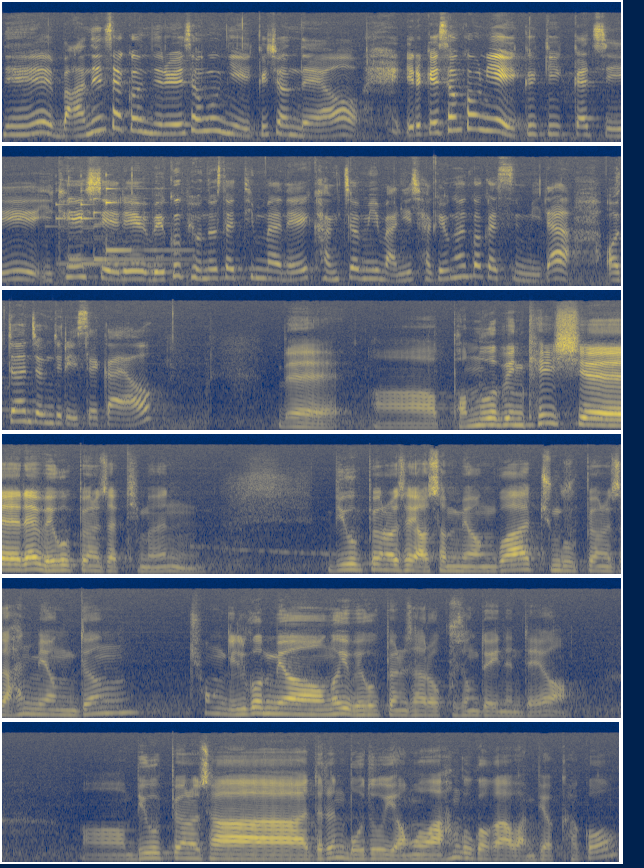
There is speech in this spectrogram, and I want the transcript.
네, 많은 사건들을 성공리에 이끄셨네요. 이렇게 성공리에 이끌기까지 이 KCL의 외국 변호사 팀만의 강점이 많이 작용한 것 같습니다. 어떠한 점들이 있을까요? 네, 어, 법무법인 KCL의 외국 변호사 팀은 미국 변호사 6명과 중국 변호사 1명 등 총 7명의 외국 변호사로 구성되어 있는데요. 어, 미국 변호사들은 모두 영어와 한국어가 완벽하고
